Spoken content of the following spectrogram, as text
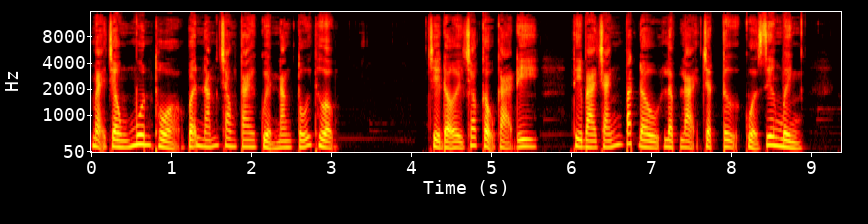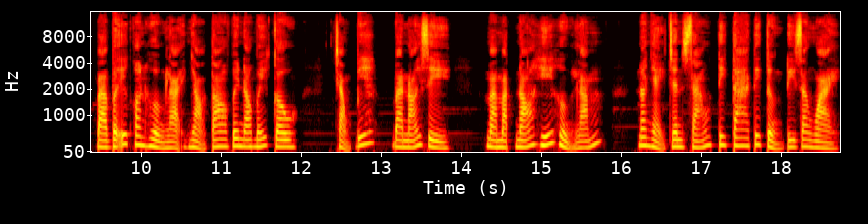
mẹ chồng muôn thuở vẫn nắm trong tay quyền năng tối thượng. Chỉ đợi cho cậu cả đi thì bà tránh bắt đầu lập lại trật tự của riêng mình. Bà vẫy con Hường lại nhỏ to với nó mấy câu. Chẳng biết bà nói gì mà mặt nó hí hửng lắm. Nó nhảy chân sáo tí ta tí tưởng đi ra ngoài.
